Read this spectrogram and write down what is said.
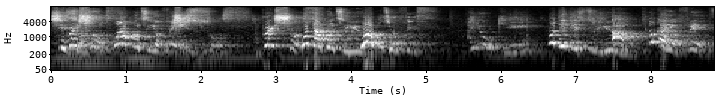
Jesus. Precious. What happened to your face? Jesus! Precious! What happened to you? What happened to your face? Are you okay? Who did this to you? Ah. Look at your face.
